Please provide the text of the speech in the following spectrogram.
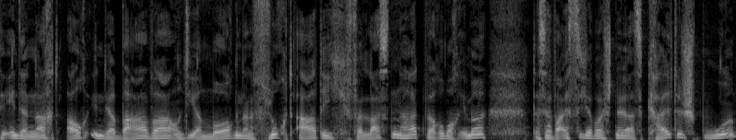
der in der Nacht auch in der Bar war und die am Morgen dann fluchtartig verlassen hat, warum auch immer. Das erweist sich aber schnell als kalte Spur.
